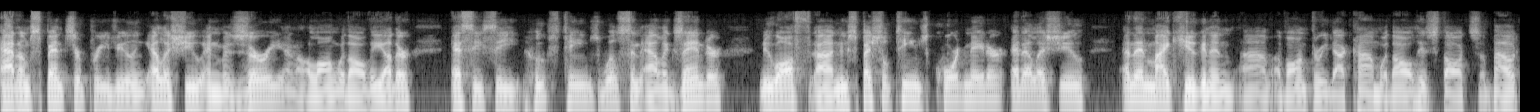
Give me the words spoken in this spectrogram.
Adam Spencer previewing LSU and Missouri, and along with all the other SEC hoops teams. Wilson Alexander, new off, uh, new special teams coordinator at LSU, and then Mike Huguenin uh, of On3.com with all his thoughts about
